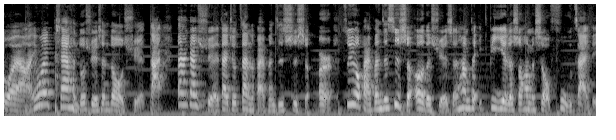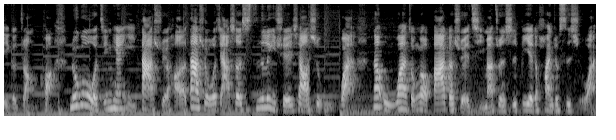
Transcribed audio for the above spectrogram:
对啊，因为现在很多学生都有学贷，大概学贷就占了百分之四十二，所以有百分之四十二的学生他们在一毕业的时候，他们是有负债的一个状况。如果我今天以大学好了，大学我假设私立学校是五万，那五万总共有八个学期嘛，准时毕业的话你就四十万，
